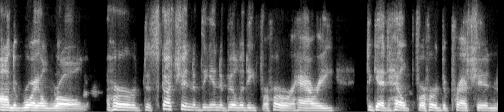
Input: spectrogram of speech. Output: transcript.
on the royal role her discussion of the inability for her or Harry to get help for her depression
